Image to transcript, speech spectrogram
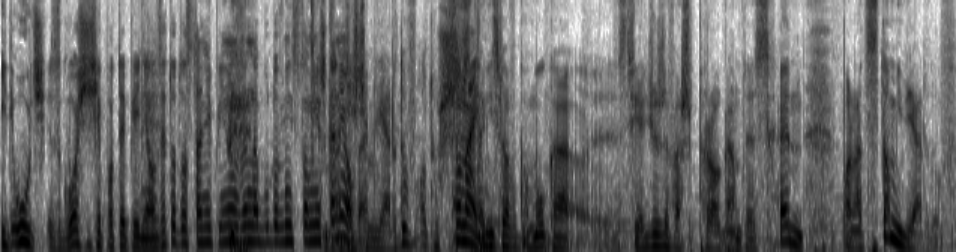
i Łódź zgłosi się po te pieniądze, to dostanie pieniądze na budownictwo mieszkaniowe. 20 miliardów? Otóż Co najmniej. Stanisław Gomułka e, stwierdził, że wasz program to jest hen ponad 100 miliardów.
